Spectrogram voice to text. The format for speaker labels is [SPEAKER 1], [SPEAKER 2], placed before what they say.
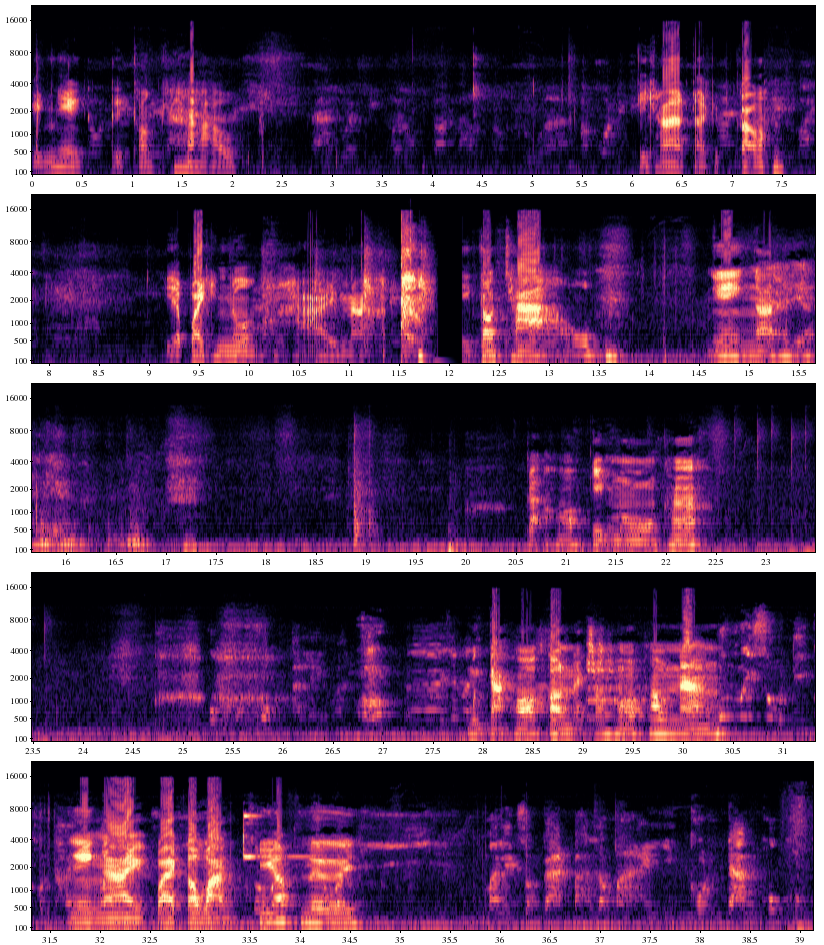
[SPEAKER 1] อีกนี่คือกองเช้าอีกห้าตาสิบสองอย่าไปที่นู่นขายนะ อีกตอนเช้า นี่ไงกะฮอกกี่โมงฮะ
[SPEAKER 2] อะไรวะเออใช่ไห ม
[SPEAKER 1] มึงกะฮอกตอนไหนก็ฮอกเข้าหนัง
[SPEAKER 2] มึงไม่สวัสดีคนไทย
[SPEAKER 1] นี่ไงไปกระหว่างเทียบเลย
[SPEAKER 2] สวัสดีมาเล่นสงกรารบ้านเราใหม่ คนดังคุกคุกคุก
